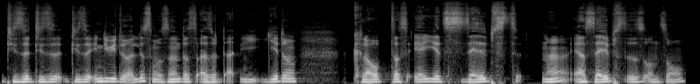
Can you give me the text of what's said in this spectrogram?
diese, diese, diese Individualismus, ne, dass also da, jeder glaubt, dass er jetzt selbst, ne, er selbst ist und so.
